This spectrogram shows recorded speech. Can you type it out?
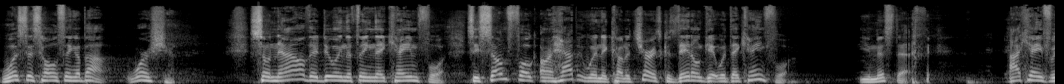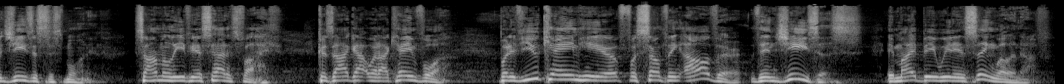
What's this whole thing about? Worship. So now they're doing the thing they came for. See, some folk aren't happy when they come to church because they don't get what they came for. You missed that. I came for Jesus this morning. So I'm going to leave here satisfied because I got what I came for. But if you came here for something other than Jesus, it might be we didn't sing well enough.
